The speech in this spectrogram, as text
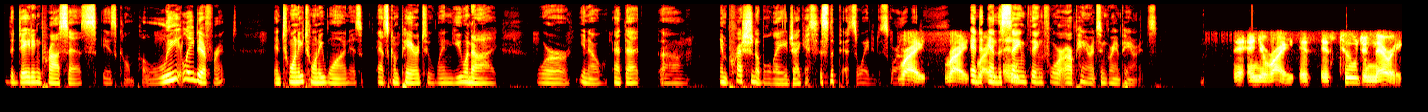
the dating process is completely different in 2021 as as compared to when you and I were, you know, at that uh, impressionable age. I guess is the best way to describe it. Right, right, And right. and the same thing for our parents and grandparents. and you're right. It's it's too generic,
